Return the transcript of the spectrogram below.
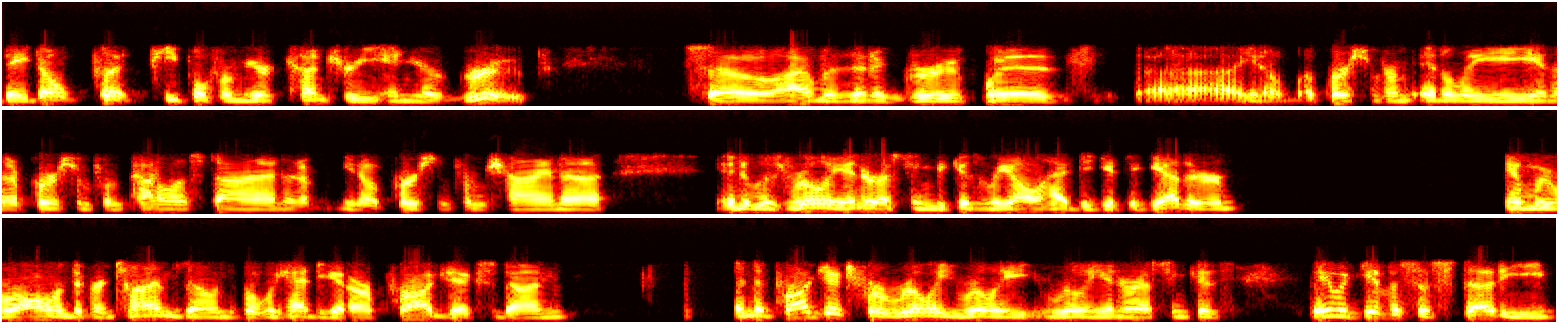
They don't put people from your country in your group. So I was in a group with, uh, you know, a person from Italy and then a person from Palestine and a, you know, a person from China and it was really interesting because we all had to get together and we were all in different time zones, but we had to get our projects done. And the projects were really, really, really interesting because they would give us a study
